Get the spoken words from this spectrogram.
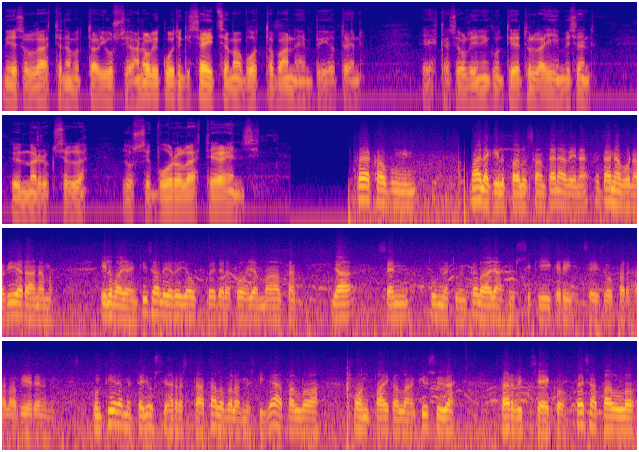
mies on lähtenyt, mutta Jussihan oli kuitenkin seitsemän vuotta vanhempi, joten ehkä se oli niin kuin tietyllä ihmisen ymmärryksellä Jussin vuoro lähteä ensin. Pääkaupungin mailakilpailussa on tänä, vuonna, tänä vuonna vieraana Ilmajoen kisaliirijoukkue Etelä-Pohjanmaalta ja sen tunnetuin pelaaja Jussi Kiikeri seisoo parhaillaan vierellä. Kun tiedämme, että Jussi harrastaa talvella myöskin jääpalloa, on paikallaan kysyä, tarvitseeko pesäpallo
